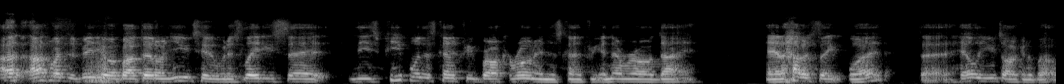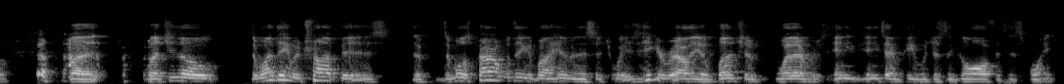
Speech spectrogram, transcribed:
I was watching a video about that on YouTube, where this lady said these people in this country brought Corona in this country, and then we're all dying. And I was like, "What the hell are you talking about?" but but you know, the one thing with Trump is the, the most powerful thing about him in this situation, he can rally a bunch of whatever, any any type of people just to go off at this point.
